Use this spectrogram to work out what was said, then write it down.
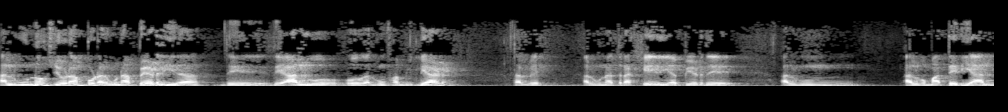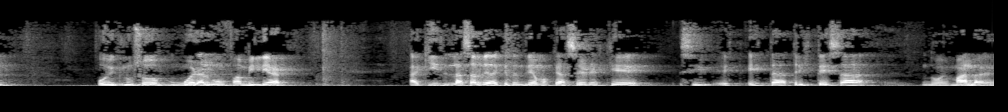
algunos lloran por alguna pérdida de, algo o de algún familiar, tal vez alguna tragedia, pierde algún, algo material o incluso muere algún familiar. Aquí la salvedad que tendríamos que hacer es que si esta tristeza no es mala,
